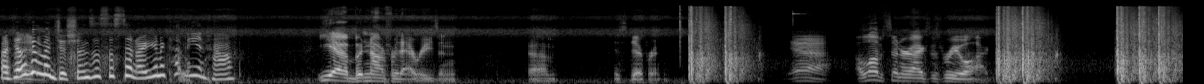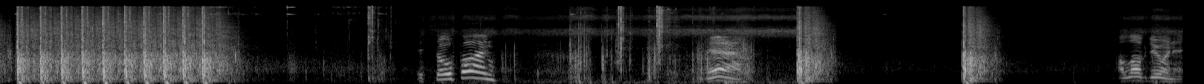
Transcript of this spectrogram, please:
I feel like a magician's assistant. Are you gonna cut me in half? Yeah, but not for that reason. Um, it's different. Yeah, I love center axis relock. It's so fun. Yeah. I love doing it.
